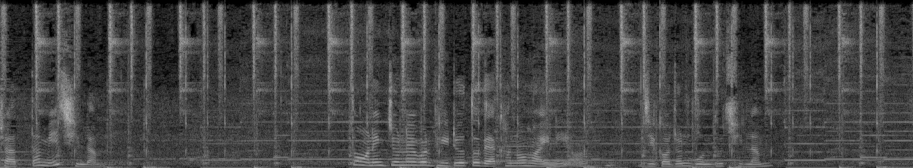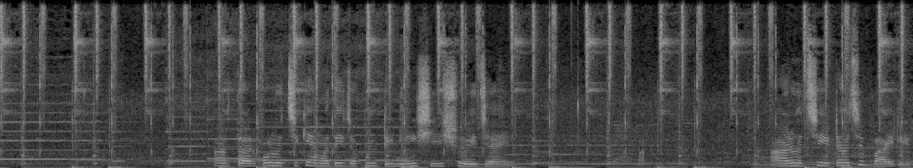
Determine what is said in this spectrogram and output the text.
সাতটা মেয়ে ছিলাম। তো অনেকজনে আবার ভিডিও তো দেখানো হয়নি। যে কজন বন্ধু ছিলাম। আর তারপর হচ্ছে কি আমাদের যখন ট্রেনিং শেষ হয়ে যায় আর হচ্ছে এটা হচ্ছে বাইরের।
